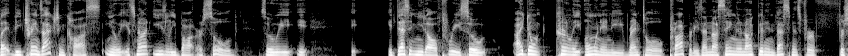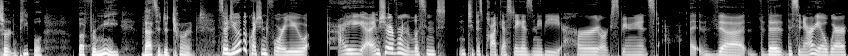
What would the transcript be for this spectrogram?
But the transaction costs, you know, it's not easily bought or sold. So it, it, it, it doesn't meet all three. So I don't currently own any rental properties. I'm not saying they're not good investments for, for certain people, but for me, that's a deterrent. So do you have a question for you? I, I'm sure everyone listening to this podcast today has maybe heard or experienced uh, the the the scenario where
